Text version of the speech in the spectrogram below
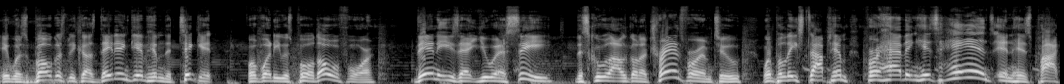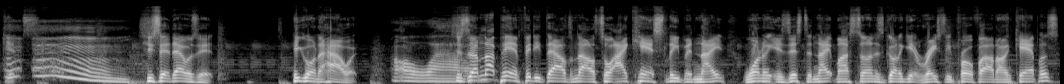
It was bogus because they didn't give him the ticket for what he was pulled over for. Then he's at USC, the school I was going to transfer him to, when police stopped him for having his hands in his pockets. She said that was it. He going to Howard. Oh, wow. She said, I'm not paying $50,000 so I can't sleep at night, wondering, is this the night my son is going to get racially profiled on campus?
